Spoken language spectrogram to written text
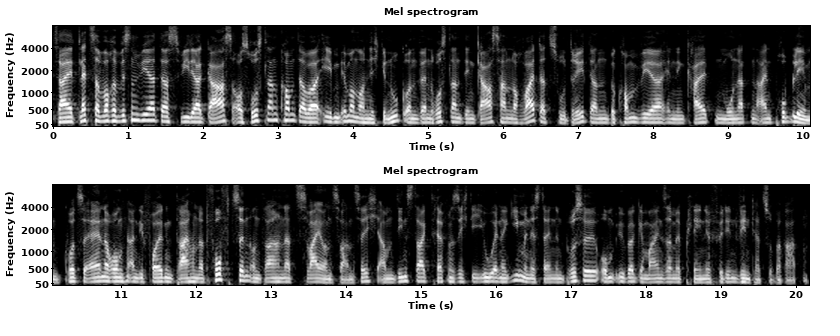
Seit letzter Woche wissen wir, dass wieder Gas aus Russland kommt, aber eben immer noch nicht genug. Und wenn Russland den Gashahn noch weiter zudreht, dann bekommen wir in den kalten Monaten ein Problem. Kurze Erinnerung an die Folgen 315 und 322. Am Dienstag treffen sich die EU-Energieminister in Brüssel, um über gemeinsame Pläne für den Winter zu beraten.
